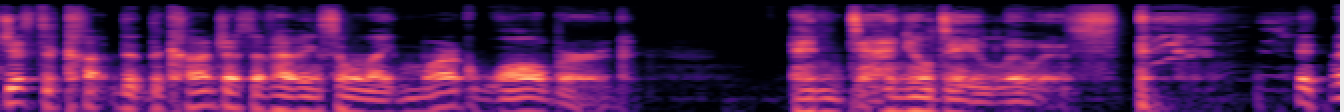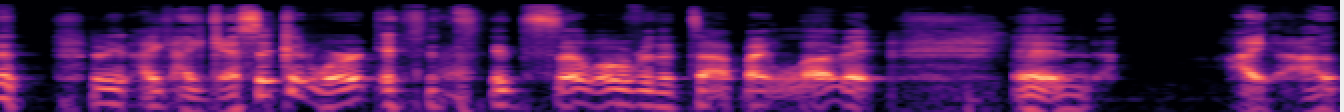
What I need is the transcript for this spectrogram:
just the, the, the contrast of having someone like Mark Wahlberg and Daniel Day Lewis. I mean, I, I, guess it could work. It's, it's, it's, so over the top. I love it. And I, I'll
